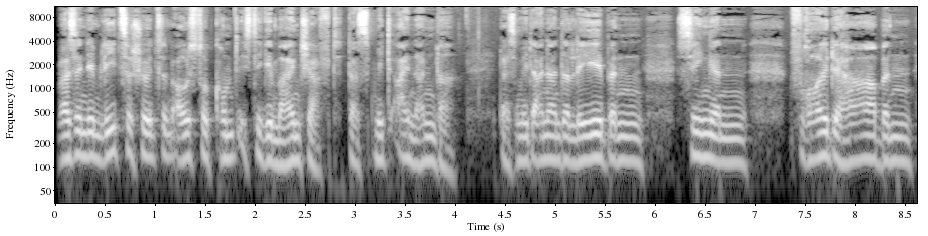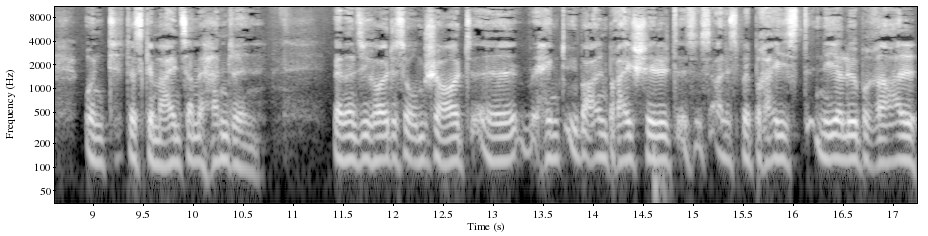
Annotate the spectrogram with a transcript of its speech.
Was in dem Lied so schön zum Ausdruck kommt, ist die Gemeinschaft, das Miteinander, das Miteinander leben, singen, Freude haben und das gemeinsame Handeln. Wenn man sich heute so umschaut, äh, hängt überall ein Preisschild, es ist alles bepreist, neoliberal,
